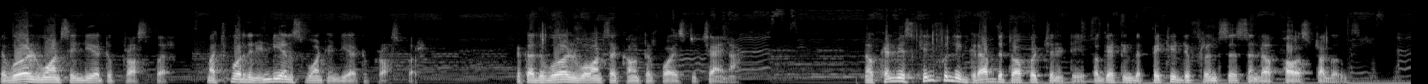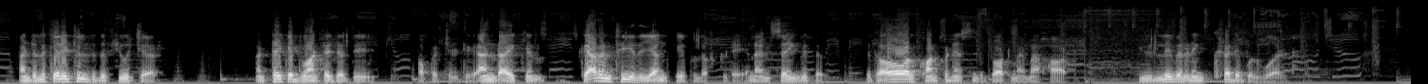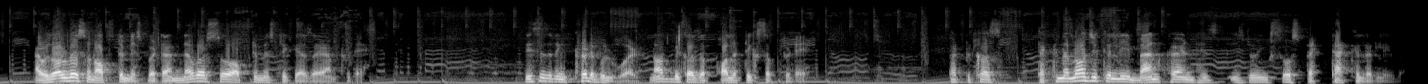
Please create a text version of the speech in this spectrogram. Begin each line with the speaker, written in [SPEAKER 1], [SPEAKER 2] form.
[SPEAKER 1] The world wants India to prosper, much more than Indians want India to prosper, because the world wants a counterpoise to China. Now, can we skillfully grab that opportunity, forgetting the petty differences and our power struggles, and look a little into the future and take advantage of the opportunity? And I can guarantee the young people of today, and I'm saying with, with all confidence in the bottom of my heart, you live in an incredible world. I was always an optimist, but I'm never so optimistic as I am today. This is an incredible world, not because of politics of today, but because technologically mankind is, is doing so spectacularly well.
